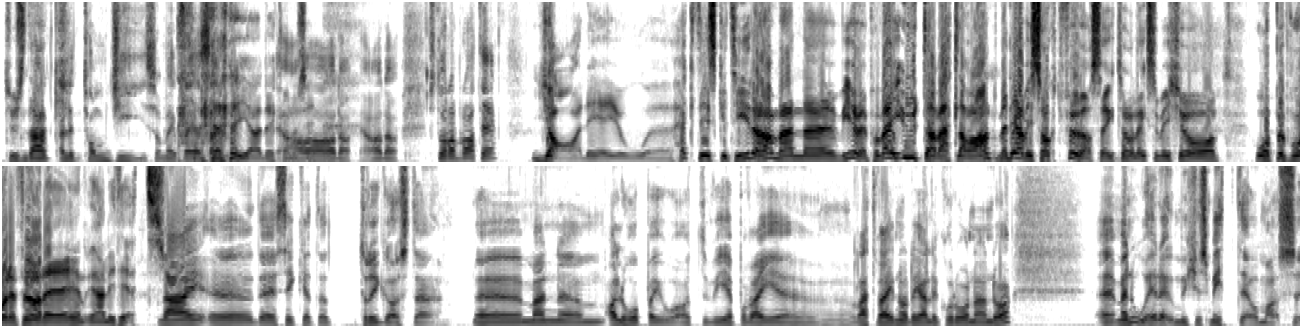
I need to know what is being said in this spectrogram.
tusen takk. Eller Tom G, som jeg pleier å si. ja, det kan ja, du si. Da, ja da. Står det bra til? Ja, det er jo uh, hektiske tider, men uh, vi er vel på vei ut av et eller annet. Men det har vi sagt før, så jeg tør liksom ikke å håpe på det før det er en realitet. Nei, uh, det er sikkert det tryggeste. men alle håper jo at vi er på vei rett vei når det gjelder koronaen da. Eh, men nå er det jo mye smitte og masse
